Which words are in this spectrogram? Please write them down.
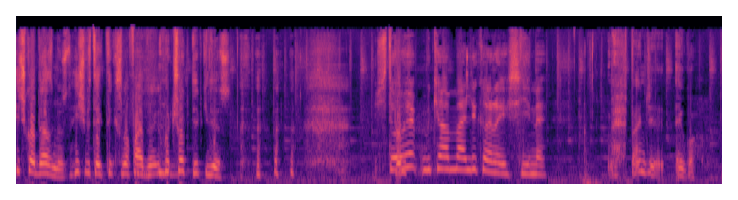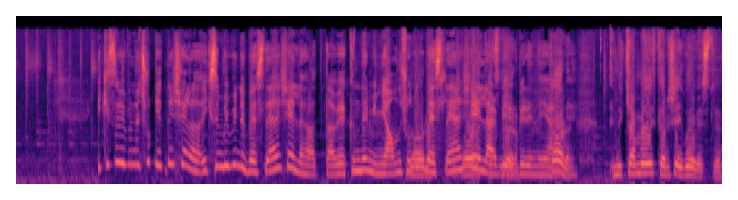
Hiç kod yazmıyorsun. Hiçbir teknik kısma fayda yok ama çöp deyip gidiyorsun. İşte o hep mükemmellik arayışı yine. Bence ego. İkisi birbirine çok yakın şeyler. İkisini birbirini besleyen şeyler hatta. Yakın demeyeyim yanlış olur. Doğru, besleyen doğru, şeyler birbirini yani. Doğru. Mükemmeliyet karışı egoya besliyor.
